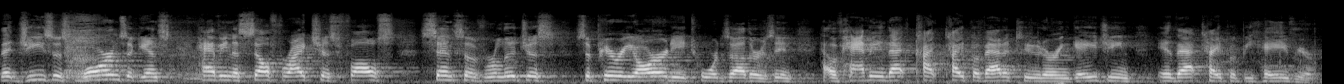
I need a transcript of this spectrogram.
that Jesus warns against having a self righteous, false sense of religious superiority towards others, in, of having that type of attitude or engaging in that type of behavior.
